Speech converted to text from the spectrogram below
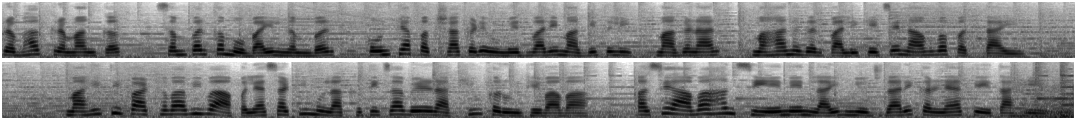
प्रभाग क्रमांक संपर्क मोबाईल नंबर कोणत्या पक्षाकडे उमेदवारी मागितली मागणार महानगरपालिकेचे नाव व पत्ता येईल माहिती पाठवावी व आपल्यासाठी मुलाखतीचा वेळ राखीव करून ठेवावा असे आवाहन सीएनएन लाईव्ह न्यूजद्वारे करण्यात येत आहे.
